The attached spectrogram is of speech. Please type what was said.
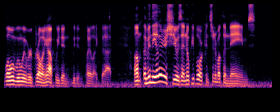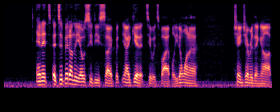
well when we were growing up, we didn't we didn't play like that. Um, I mean, the other issue is I know people are concerned about the names, and it's it's a bit on the OCD side, but yeah, I get it too. It's viable. You don't want to change everything up,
